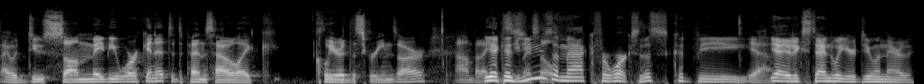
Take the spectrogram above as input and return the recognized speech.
I would do some maybe work in it. It depends how like clear the screens are. Um, but I yeah, because you use a Mac for work, so this could be Yeah. yeah, it'd extend what you're doing there.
